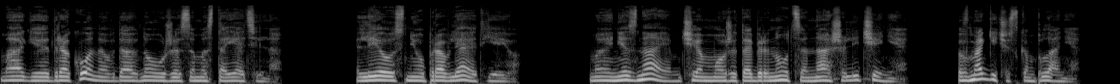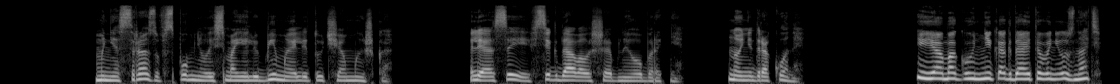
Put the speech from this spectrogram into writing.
«Магия драконов давно уже самостоятельна. Леос не управляет ею. Мы не знаем, чем может обернуться наше лечение. В магическом плане». Мне сразу вспомнилась моя любимая летучая мышка. Лиосеи всегда волшебные оборотни, но не драконы. Я могу никогда этого не узнать,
